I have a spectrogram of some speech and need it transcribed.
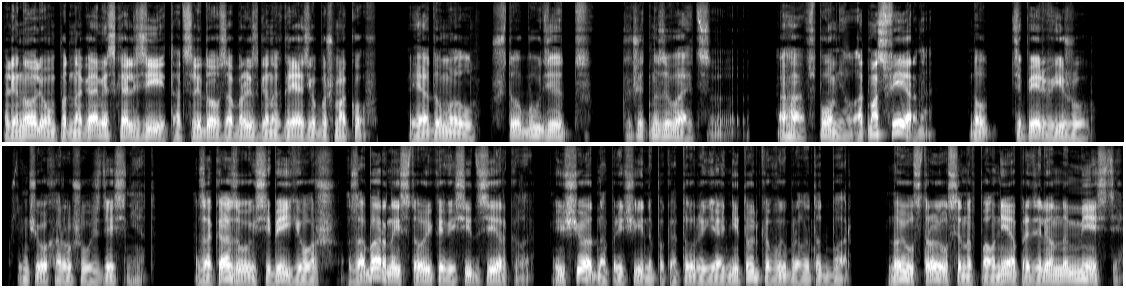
Линолеум под ногами скользит от следов забрызганных грязью башмаков. Я думал, что будет... Как же это называется? Ага, вспомнил. Атмосферно. Но теперь вижу, что ничего хорошего здесь нет. Заказываю себе ёрш. За барной стойкой висит зеркало. Еще одна причина, по которой я не только выбрал этот бар, но и устроился на вполне определенном месте.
